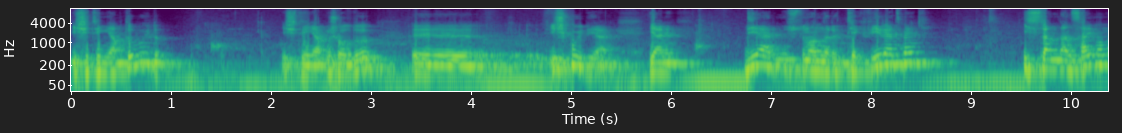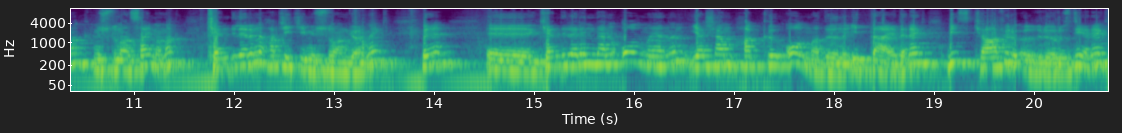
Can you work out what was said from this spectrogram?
İşitin yaptığı buydu. İşitin yapmış olduğu e, iş buydu yani. Yani diğer Müslümanları tekfir etmek, İslam'dan saymamak, Müslüman saymamak, kendilerini hakiki Müslüman görmek ve e, kendilerinden olmayanın yaşam hakkı olmadığını iddia ederek biz kafir öldürüyoruz diyerek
